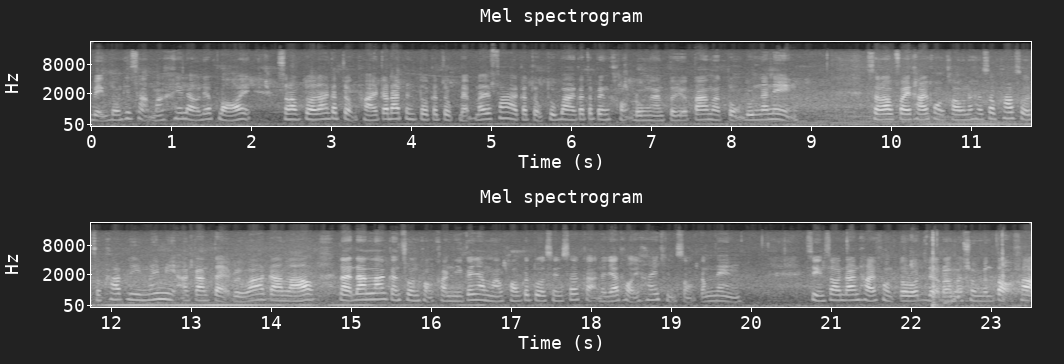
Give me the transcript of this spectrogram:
เบรกดวงที่สามมาให้แล้วเรียบร้อยสำหรับตัวด้านกระจกท้ายก็ได้เป็นตัวกระจกแบบไร้ฝ้ากระจกทุกบานก็จะเป็นของโรงงานโตโยต้ามาตรงรุ่นนั่นเองสำหรับไฟท้ายของเขานะคะ สภาพสวยสภาพดีไม่มีอาการแตกหรือว่าอาการร้าวและด้านล่างกันชนของคันนี้ก็ยังมาพร้อมกับตัวเซ็นเซอร์กะระยะถอยให้ถึง 2ตำแหน่ง สิ่งซองด้านท้ายของตัวรถเดี๋ยวเรามาชมกันต่อค่ะ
